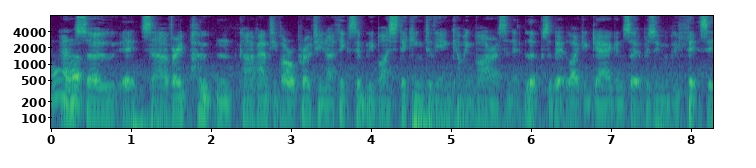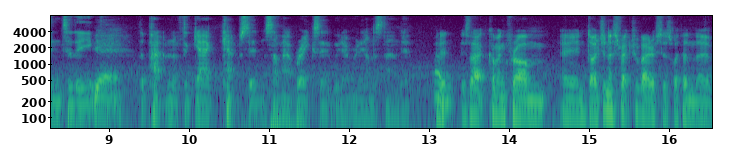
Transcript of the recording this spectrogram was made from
Oh, and so it's a very potent kind of antiviral protein, I think, simply by sticking to the incoming virus. And it looks a bit like a gag, and so it presumably fits into the yeah. the pattern of the gag capsid and somehow breaks it. We don't really understand it. Um, is that coming from endogenous retroviruses within the,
